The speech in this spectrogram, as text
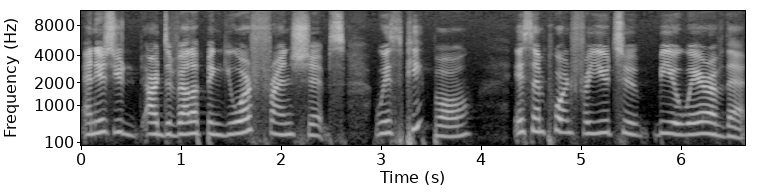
and as you are developing your friendships with people, it's important for you to be aware of that.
